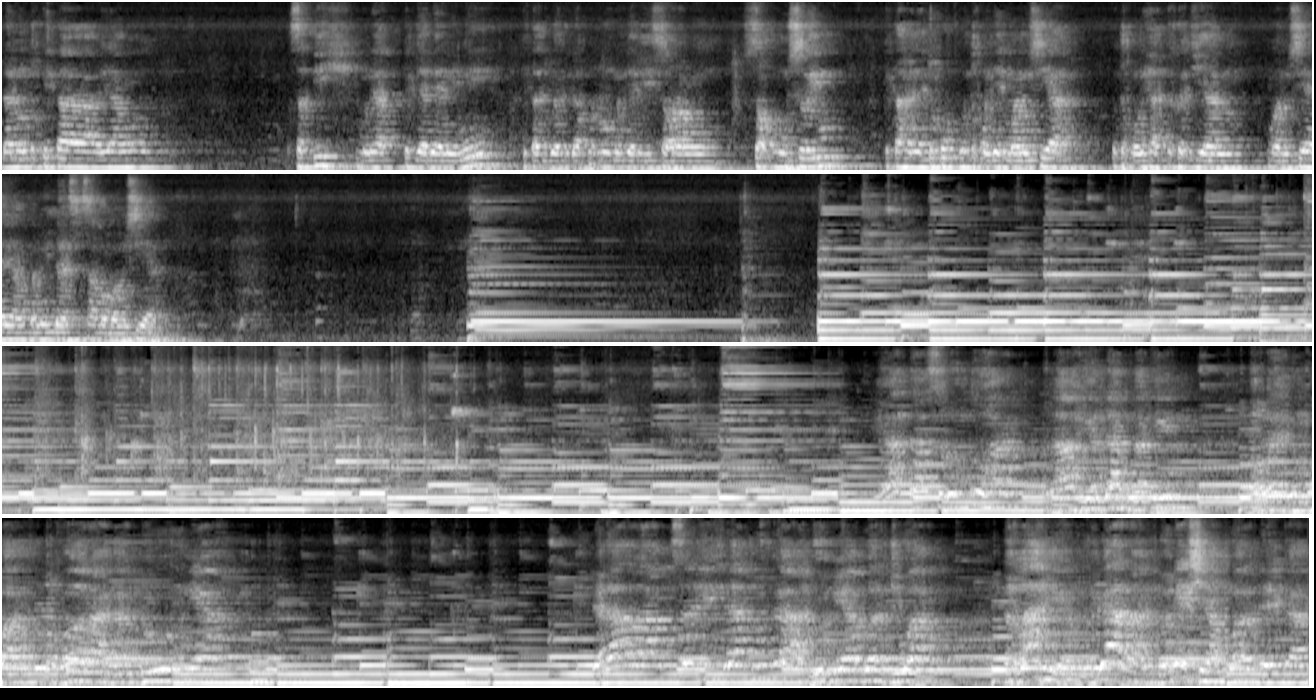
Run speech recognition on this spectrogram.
dan untuk kita yang sedih melihat kejadian ini, kita juga tidak perlu menjadi seorang sok muslim. Kita hanya cukup untuk menjadi manusia, untuk melihat kekejian manusia yang menindas sesama manusia. Dan batin oleh gempa peperangan dunia. Dalam sedih dan duka dunia berjuang. Terlahir negara Indonesia merdeka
